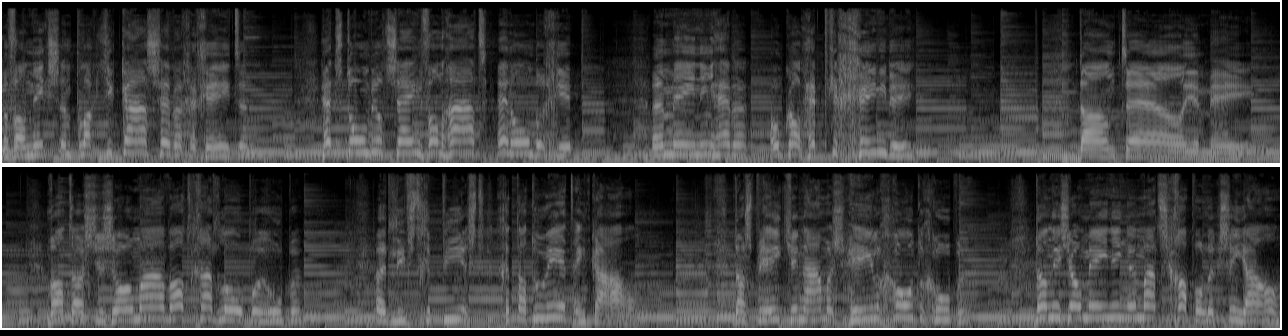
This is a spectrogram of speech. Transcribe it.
Van niks een plakje kaas hebben gegeten. Het toonbeeld zijn van haat en onbegrip. Een mening hebben, ook al heb je geen idee. Dan tel je mee. Want als je zomaar wat gaat lopen roepen. Het liefst gepierst, getatoeëerd en kaal. Dan spreek je namens hele grote groepen. Dan is jouw mening een maatschappelijk signaal.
